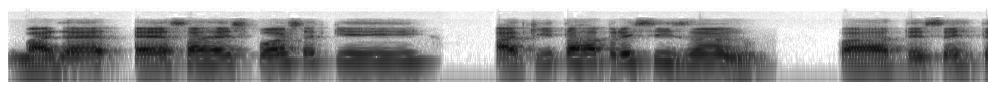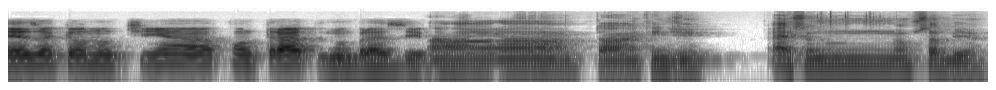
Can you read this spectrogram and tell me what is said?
Mas é, é essa resposta que aqui estava precisando para ter certeza que eu não tinha contrato no Brasil. Ah, tá, entendi. É, você não, não sabia.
